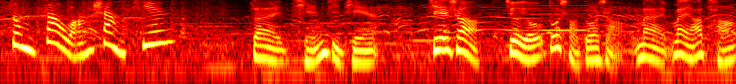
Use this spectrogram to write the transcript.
送灶王上天。在前几天，街上就有多少多少卖麦芽糖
